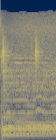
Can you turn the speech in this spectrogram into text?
you.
